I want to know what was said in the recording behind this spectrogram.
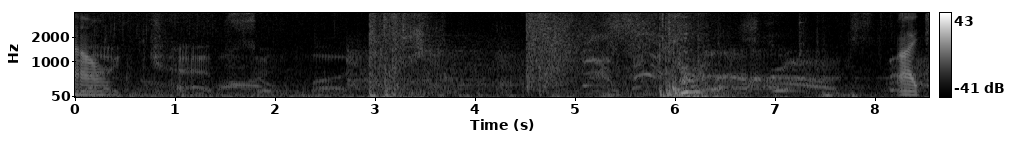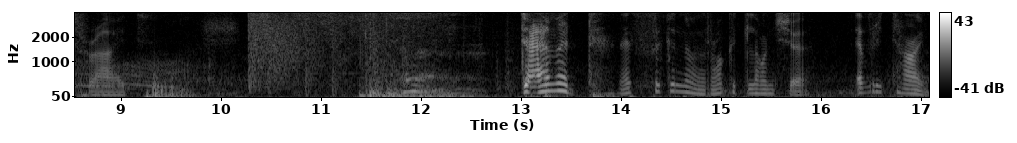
Ow. I tried. Damn it! That freaking uh, rocket launcher. Every time.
